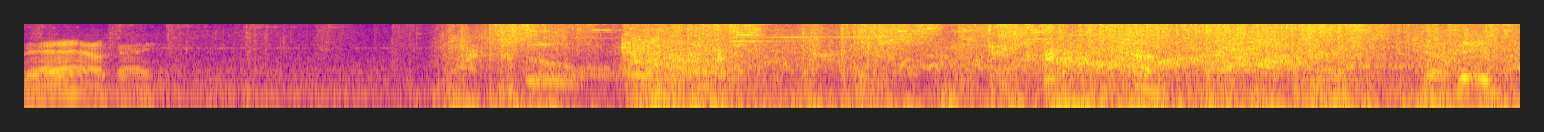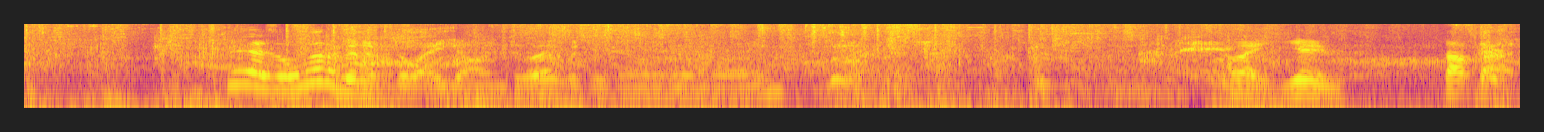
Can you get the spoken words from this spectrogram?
There? Okay. Has a little bit of delay going to it, which is a little bit annoying. Wait, you! Stop that!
